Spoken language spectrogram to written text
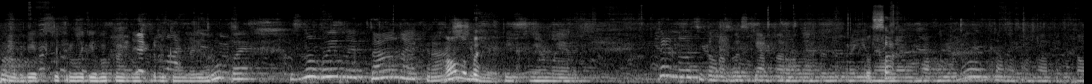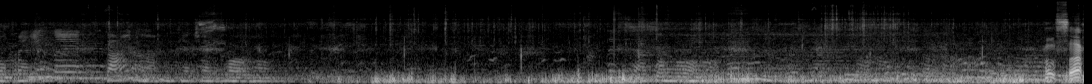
Павлів в супроводі вокально-інструментальної групи з новими та найкращими піснями. 13-го на гостях народний артист України Олег Гаврилюк та заслужений артист України Таня Дяченко. 10-го Гусак.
